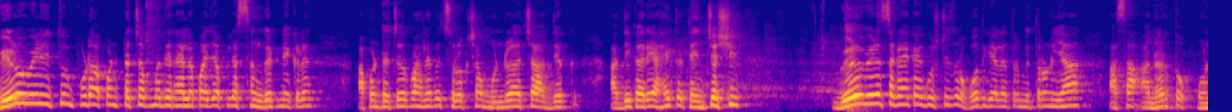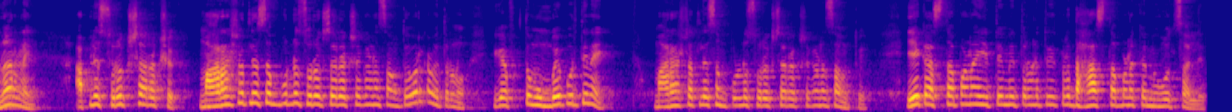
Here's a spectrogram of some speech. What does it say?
वेळोवेळी इथून पुढं आपण टचअपमध्ये राहायला पाहिजे आपल्या संघटनेकडे. आपण टचअप राहिल्या पाहिजे सुरक्षा मंडळाच्या अध्यक्ष अधिकारी आहेत तर त्यांच्याशी वेळोवेळी सगळ्या काही गोष्टी जर होत गेल्या तर मित्रांनो या असा अनर्थ होणार नाही. आपले सुरक्षा रक्षक महाराष्ट्रातल्या संपूर्ण सुरक्षा रक्षकांना सांगतोय बरं का मित्रांनो हे काय फक्त मुंबईपुरती नाही महाराष्ट्रातल्या संपूर्ण सुरक्षा रक्षकांना सांगतोय. एक आस्थापना येते मित्रांनो तिकडे दहा आस्थापना कमी होत चाललेत.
